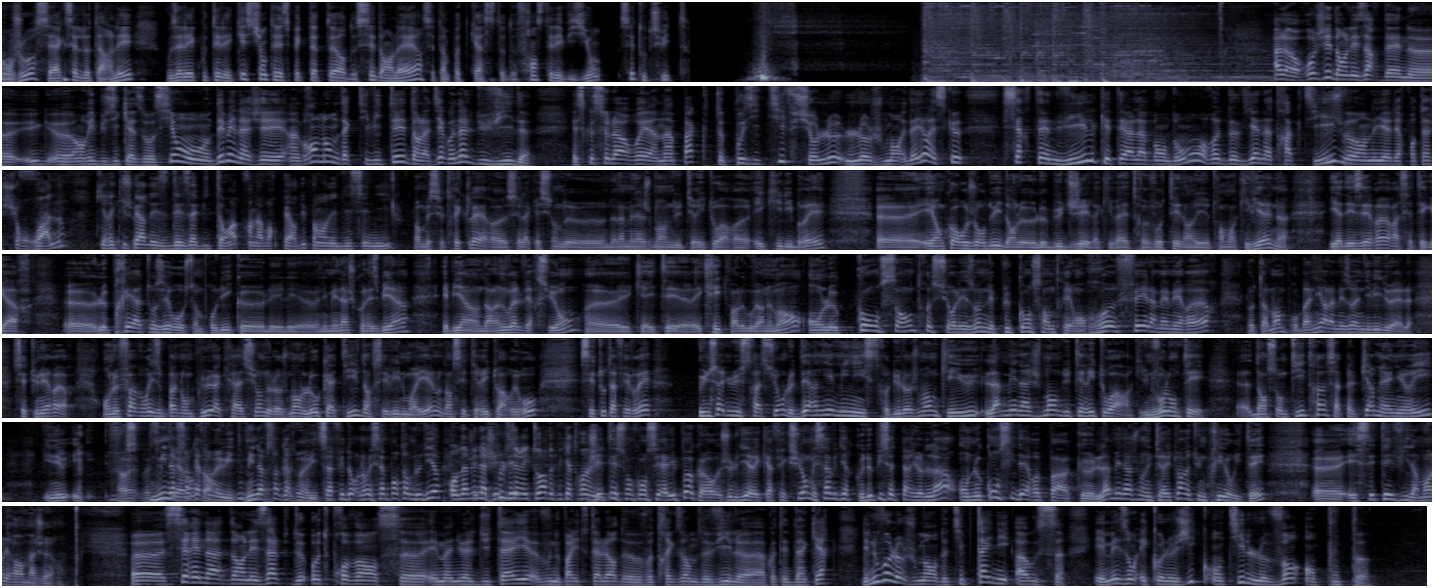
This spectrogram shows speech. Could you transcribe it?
Bonjour, c'est Axel de Tarlet. Vous allez écouter les questions téléspectateurs de C'est dans l'air. C'est un podcast de France Télévisions. C'est tout de suite. Alors, Roger, dans les Ardennes, euh, euh, Henri Buzicazo, si on déménageait un grand nombre d'activités dans la diagonale du vide, est-ce que cela aurait un impact positif sur le logement? Et d'ailleurs, est-ce que certaines villes qui étaient à l'abandon redeviennent attractives On- Il y a des reportages sur Rouen qui récupèrent des, des habitants après en avoir perdu pendant des décennies. Non, mais c'est très clair. euh, C'est la question de, de l'aménagement du territoire euh, équilibré. Euh, et encore aujourd'hui, dans le, le budget là, qui va être voté dans les trois mois qui viennent, il y a des erreurs à cet égard. Euh, le prêt à taux zéro, c'est un produit que les, les- les ménages connaissent bien. Eh bien, dans la nouvelle version euh, qui a été écrite par le gouvernement, on le concentre sur les zones les plus concentrées. On refait la même erreur, notamment pour bannir la maison individuelle. C'est une erreur. On ne favorise pas non plus la création de logements locatifs dans ces villes moyennes ou dans ces territoires ruraux. C'est tout à fait vrai. Une seule illustration, le dernier ministre du logement qui a eu l'aménagement du territoire, qui est une volonté euh, dans son titre, s'appelle Pierre Méhaignerie. Il est- il- Ah ouais, bah, 1988, 1988. Ça fait donc, non mais c'est important de le dire. On n'aménage plus le territoire depuis 88. J'étais son conseiller à l'époque, alors je le dis avec affection, mais ça veut dire que depuis cette période-là, on ne considère pas que l'aménagement du territoire est une priorité, euh, et c'est évidemment l'erreur majeure. Euh, Sérénade, dans les Alpes de Haute-Provence, euh, Emmanuel Duteil, vous nous parliez tout à l'heure de votre exemple de ville euh, à côté de Dunkerque. Les nouveaux logements de type tiny house et maisons écologiques ont-ils le vent en poupe?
